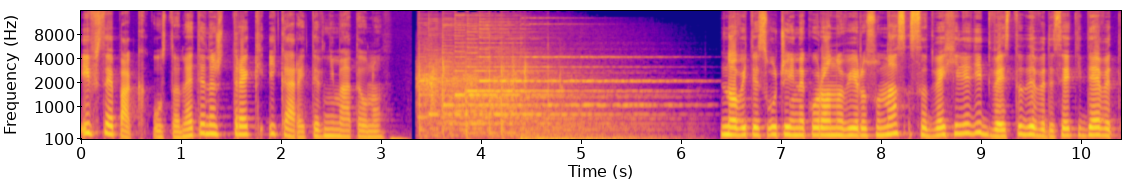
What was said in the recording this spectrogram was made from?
И все пак, останете на штрек и карайте внимателно. Новите случаи на коронавирус у нас са 2299.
